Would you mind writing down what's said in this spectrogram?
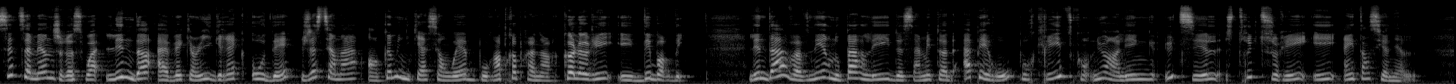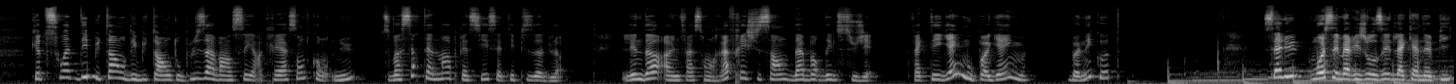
Cette semaine, je reçois Linda avec un Y Audet, gestionnaire en communication web pour entrepreneurs colorés et débordés. Linda va venir nous parler de sa méthode apéro pour créer du contenu en ligne utile, structuré et intentionnel. Que tu sois débutant ou débutante ou plus avancé en création de contenu, tu vas certainement apprécier cet épisode-là. Linda a une façon rafraîchissante d'aborder le sujet. Fait que t'es game ou pas game? Bonne écoute! Salut, moi c'est Marie-Josée de la Canopie.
